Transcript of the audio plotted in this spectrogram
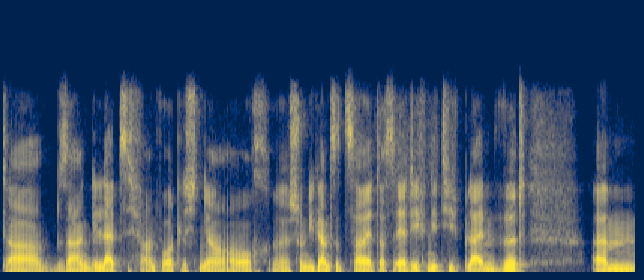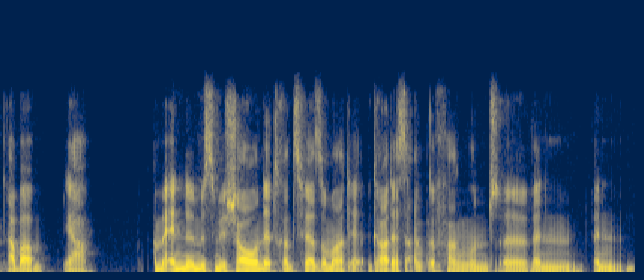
da sagen die Leipzig-Verantwortlichen ja auch äh, schon die ganze Zeit, dass er definitiv bleiben wird. Ähm, aber ja, am Ende müssen wir schauen. Der Transfersommer hat gerade erst angefangen und äh, wenn, wenn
